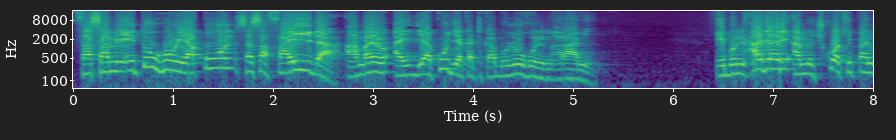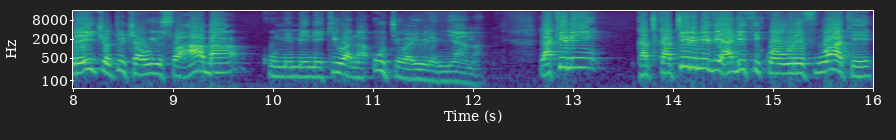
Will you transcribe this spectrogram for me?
Fasamituhu yaqul, sasa faida ambayo haijakuja katika Bulughul Marami, Ibn Hajari amechukua kipande hicho tu cha huyu swahaba kumiminikiwa na ute wa yule mnyama, lakini katika Tirmidhi hadithi kwa urefu wake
